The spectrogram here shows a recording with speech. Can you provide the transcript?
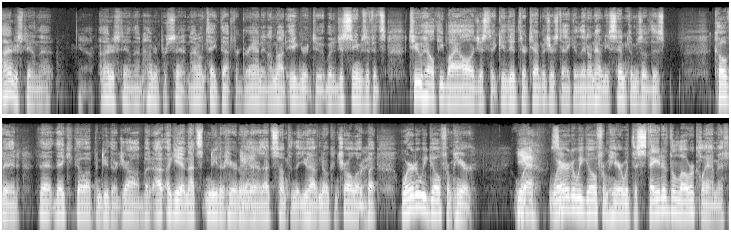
I understand that. Yeah. I understand that 100%. And I don't take that for granted. I'm not ignorant to it, but it just seems if it's two healthy biologists that get their temperatures taken, they don't have any symptoms of this COVID, that they could go up and do their job. But uh, again, that's neither here nor Yeah. there. That's something that you have no control of. Right. But where do we go from here? Yeah, Where, where so- do we go from here with the state of the lower Klamath?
